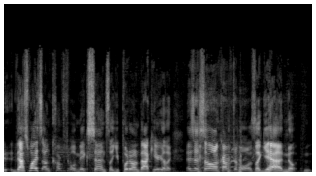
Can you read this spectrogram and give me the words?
it, that's why it's uncomfortable. It makes sense. Like you put it on back here, you're like, this is so uncomfortable. It's like, yeah, no, n-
